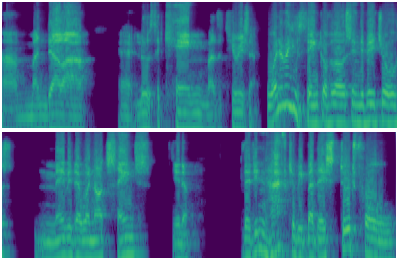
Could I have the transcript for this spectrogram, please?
um, Mandela, uh, Luther King, Mother Teresa, whatever you think of those individuals, maybe they were not saints, you know, they didn't have to be, but they stood for,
